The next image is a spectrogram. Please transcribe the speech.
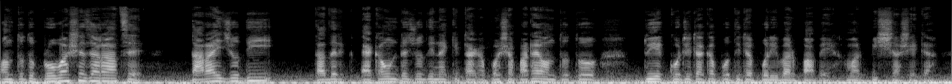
অন্তত প্রবাসে যারা আছে, তারাই যদি তাদের অ্যাকাউন্টে যদি নাকি টাকা পয়সা পাঠায়, অন্তত দুই এক কোটি টাকা প্রতিটা পরিবার পাবে। আমার বিশ্বাস এটা।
